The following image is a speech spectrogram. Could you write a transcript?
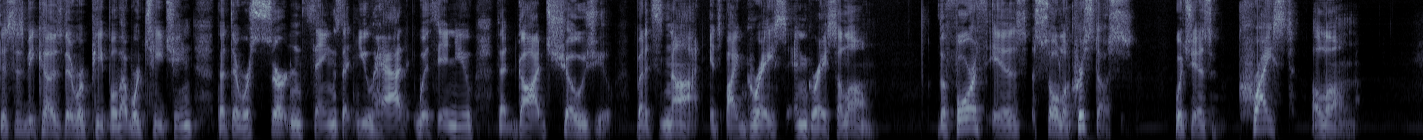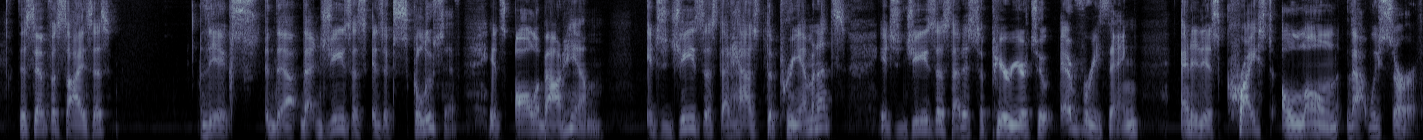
This is because there were people that were teaching that there were certain things that you had within you that God chose you, but it's not. It's by grace and grace alone. The fourth is sola Christus, which is Christ alone. This emphasizes the, ex- that Jesus is exclusive. It's all about him. It's Jesus that has the preeminence. It's Jesus that is superior to everything. And it is Christ alone that we serve.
